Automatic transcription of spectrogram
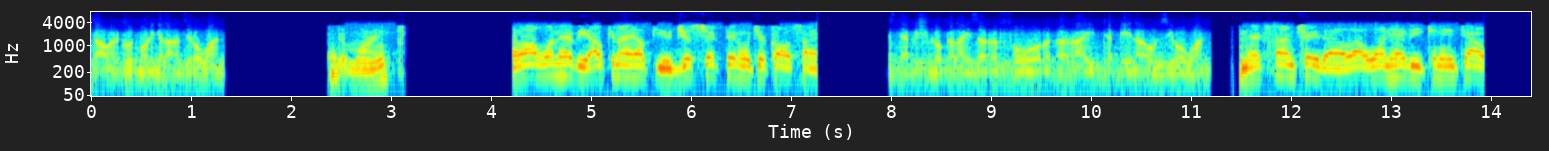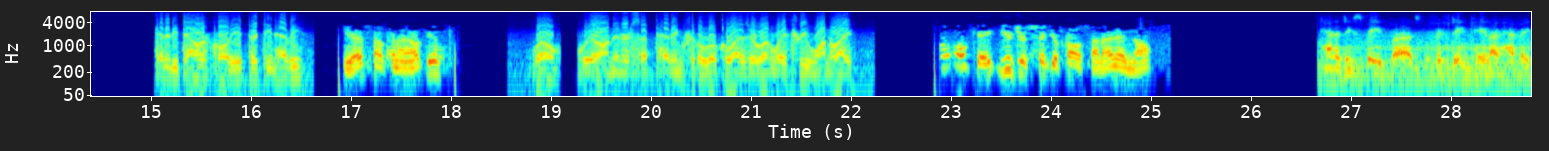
Tower, good morning, Alarm 01. Good morning. Uh, one heavy, how can I help you? Just checked in with your call sign. Establish localizer for uh, right, Alarm 01. Next time say that. Allow one heavy, Kennedy Tower. Kennedy Tower, quality 813 heavy. Yes, how can I help you? Well, we are on intercept heading for the localizer runway 31 right. Oh, okay, you just said your call sign. I didn't know. Kennedy Speedbird, 15 kilo heavy.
